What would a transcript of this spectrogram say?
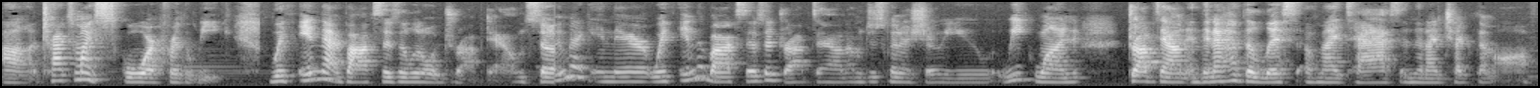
uh, tracked my score for the week. Within that box, there's a little drop down. So back in there, within the box, there's a drop down. I'm just gonna show you week one, drop down, and then I have the list of my tasks and then I check them off.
